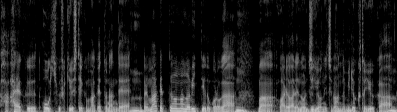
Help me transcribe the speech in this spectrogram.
早く大きく普及していくマーケットなんで、うん、やっぱりマーケットの伸びっていうところが、うん、まあ、我々の事業の一番の魅力というか、うん、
